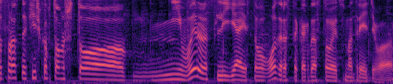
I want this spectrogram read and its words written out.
Тут просто фишка в том, что не вырос ли я из того возраста, когда стоит смотреть его.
